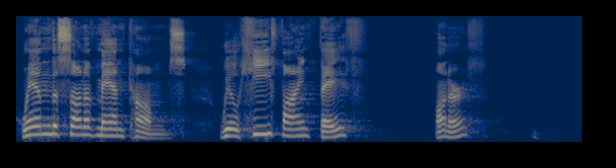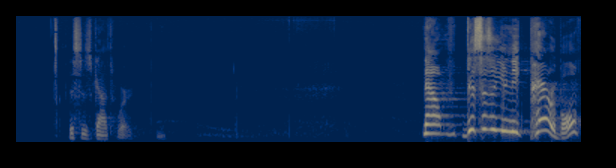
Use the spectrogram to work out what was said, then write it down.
when the Son of Man comes, will he find faith on earth? This is God's word. Now, this is a unique parable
